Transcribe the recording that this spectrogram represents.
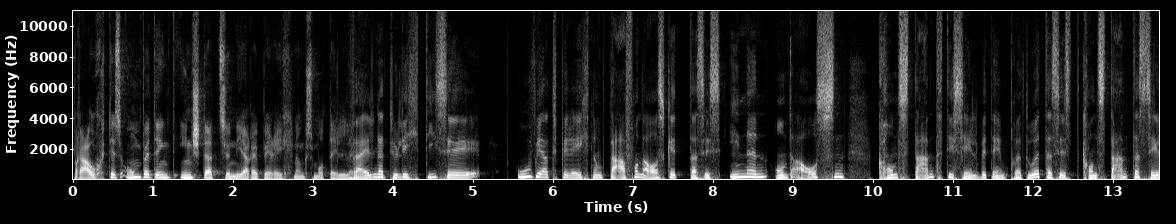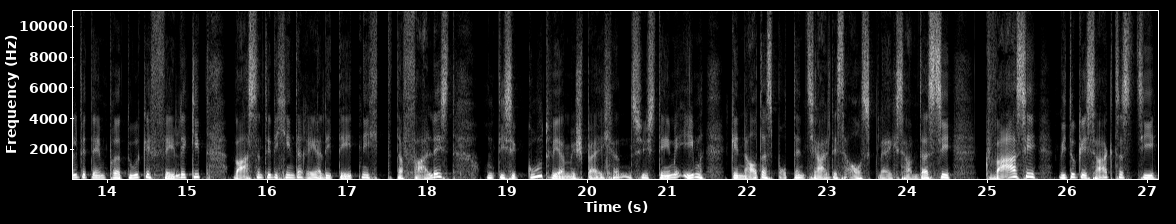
braucht es unbedingt instationäre Berechnungsmodelle. Weil natürlich diese U-Wertberechnung davon ausgeht, dass es innen und außen konstant dieselbe Temperatur, dass es konstant dasselbe Temperaturgefälle gibt, was natürlich in der Realität nicht der Fall ist und diese gut wärmespeichernden Systeme eben genau das Potenzial des Ausgleichs haben, dass sie quasi, wie du gesagt hast, sie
